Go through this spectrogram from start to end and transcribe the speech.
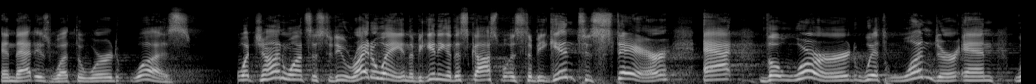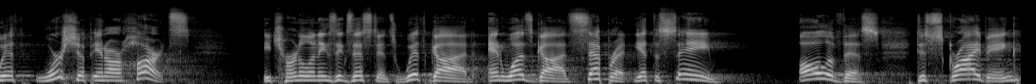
and that is what the Word was. What John wants us to do right away in the beginning of this gospel is to begin to stare at the Word with wonder and with worship in our hearts. Eternal in his existence, with God and was God, separate yet the same. All of this describing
